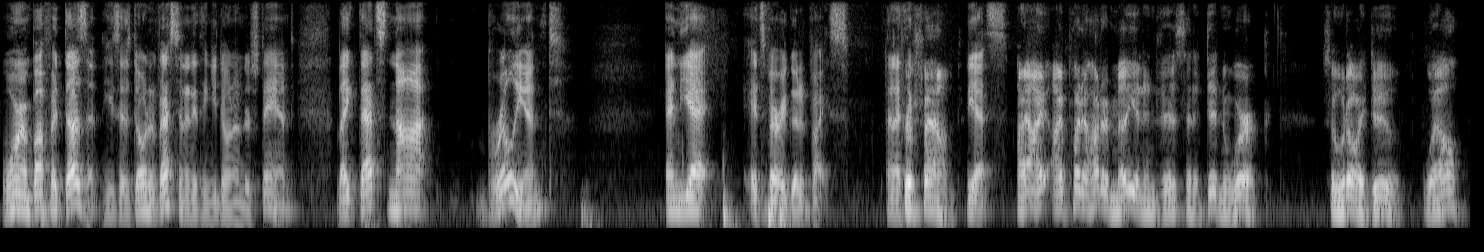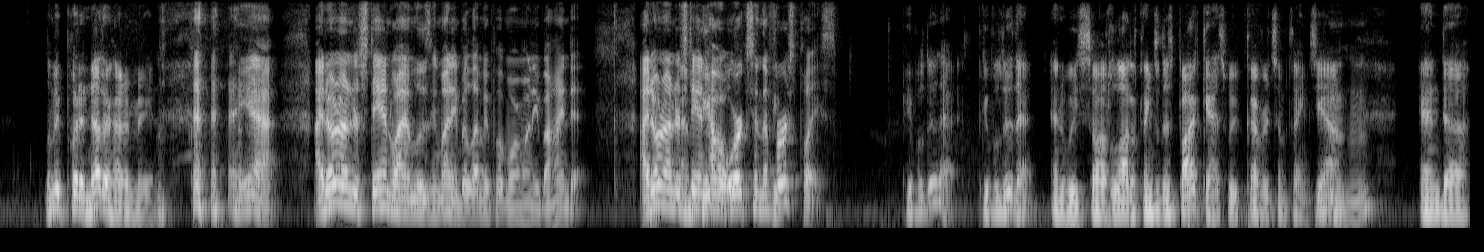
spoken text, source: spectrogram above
Warren Buffett doesn't. He says, don't invest in anything you don't understand. Like, that's not brilliant, and yet it's very good advice. And I profound. Think, yes. I, I, I put 100 million into this and it didn't work. So what do I do? Well, let me put another 100 million. yeah. I don't understand why I'm losing money, but let me put more money behind it. I don't understand people, how it works in the first place. People do that. People do that, and we saw a lot of things in this podcast. We've covered some things, yeah. Mm-hmm. And uh,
